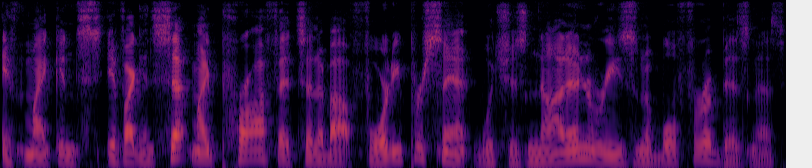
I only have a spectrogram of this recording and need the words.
if my can if I can set my profits at about 40%, which is not unreasonable for a business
